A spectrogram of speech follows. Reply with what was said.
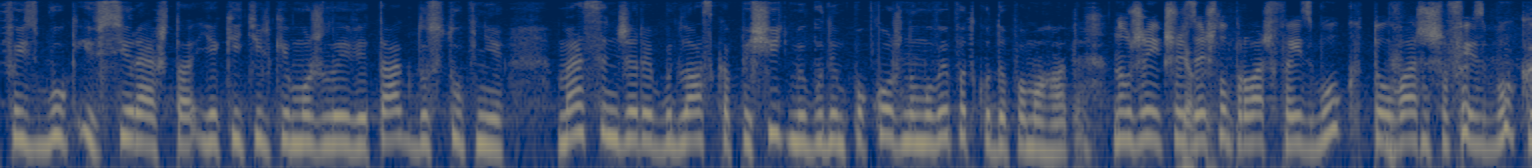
Фейсбук і всі решта, які тільки можливі, так, доступні месенджери. Будь ласка, пишіть, ми будемо по кожному випадку допомагати. Ну, вже якщо Дякую. зайшло про ваш Фейсбук, то ваш Фейсбук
